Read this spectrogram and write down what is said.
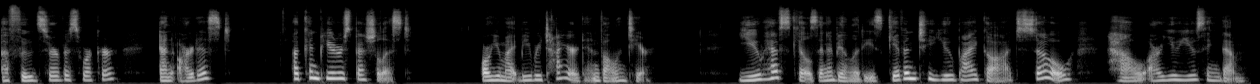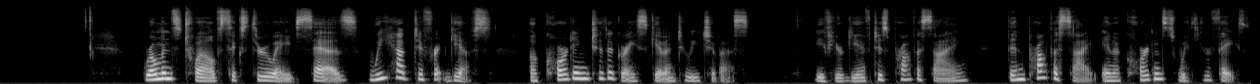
a food service worker, an artist, a computer specialist, or you might be retired and volunteer. You have skills and abilities given to you by God, so how are you using them? Romans 12, 6 through 8 says, We have different gifts according to the grace given to each of us. If your gift is prophesying, then prophesy in accordance with your faith.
